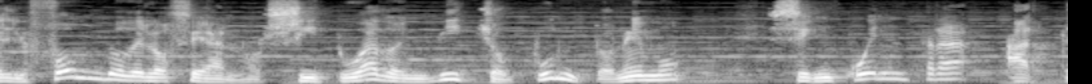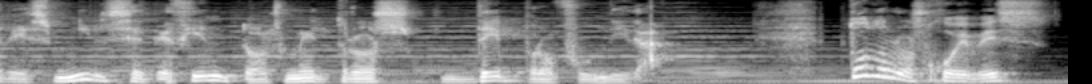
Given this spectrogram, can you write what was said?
el fondo del océano, situado en dicho punto Nemo, se encuentra a 3.700 metros de profundidad. Todos los jueves,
